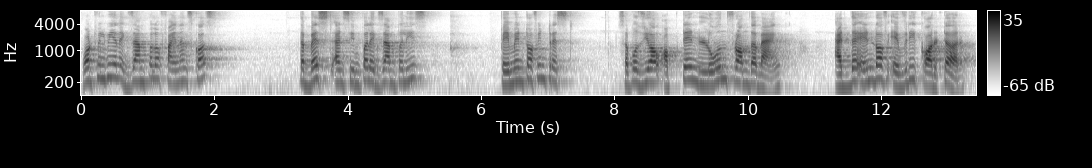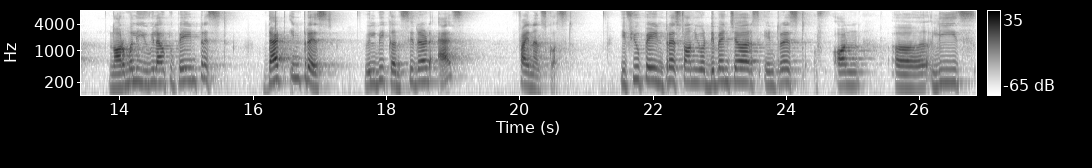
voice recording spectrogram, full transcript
What will be an example of finance cost? The best and simple example is payment of interest. Suppose you have obtained loan from the bank at the end of every quarter normally you will have to pay interest. That interest will be considered as finance cost. If you pay interest on your debentures, interest on uh, lease,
